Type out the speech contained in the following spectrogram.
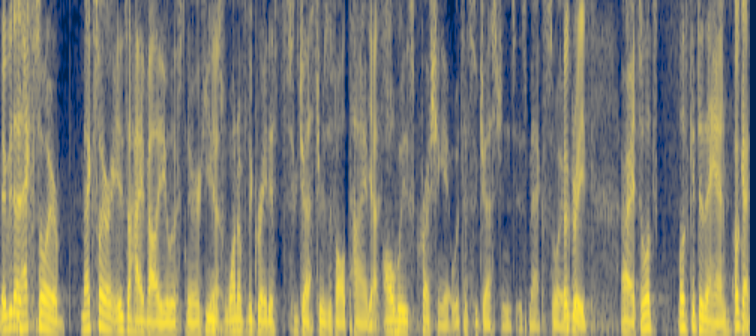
maybe that's Max Sawyer. Max Sawyer is a high value listener. He's Yeah. one of the greatest suggesters of all time. Yes. Always crushing it with the suggestions is Max Sawyer. agreed. All right, so let's let's get to the hand. Okay.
